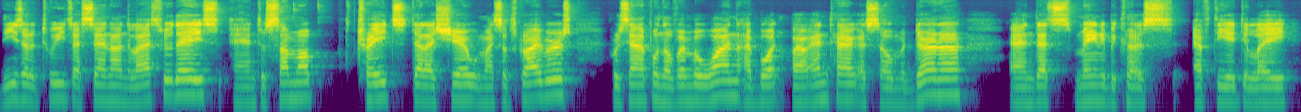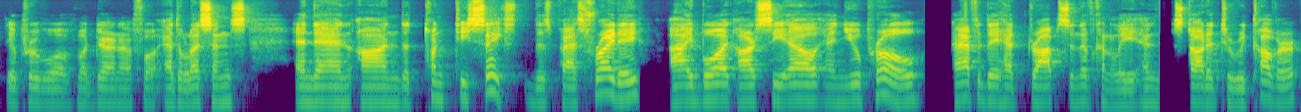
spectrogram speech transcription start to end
These are the tweets I sent on the last few days. And to sum up the trades that I share with my subscribers, for example, November 1, I bought BioNTech, I sold Moderna, and that's mainly because FDA delayed the approval of Moderna for adolescents and then on the 26th, this past Friday, I bought RCL and UPro after they had dropped significantly and started to recover.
